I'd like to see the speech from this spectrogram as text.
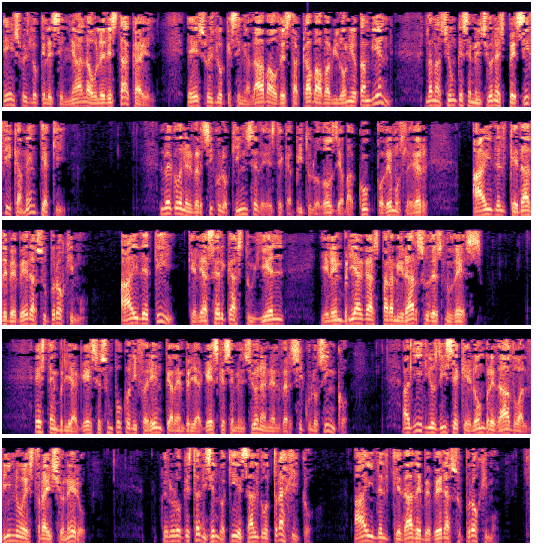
Eso es lo que le señala o le destaca a él. Eso es lo que señalaba o destacaba a Babilonia también, la nación que se menciona específicamente aquí. Luego en el versículo quince de este capítulo dos de Habacuc podemos leer Ay del que da de beber a su prójimo, ay de ti, que le acercas tu hiel y le embriagas para mirar su desnudez. Esta embriaguez es un poco diferente a la embriaguez que se menciona en el versículo cinco. Allí Dios dice que el hombre dado al vino es traicionero. Pero lo que está diciendo aquí es algo trágico. Ay del que da de beber a su prójimo.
